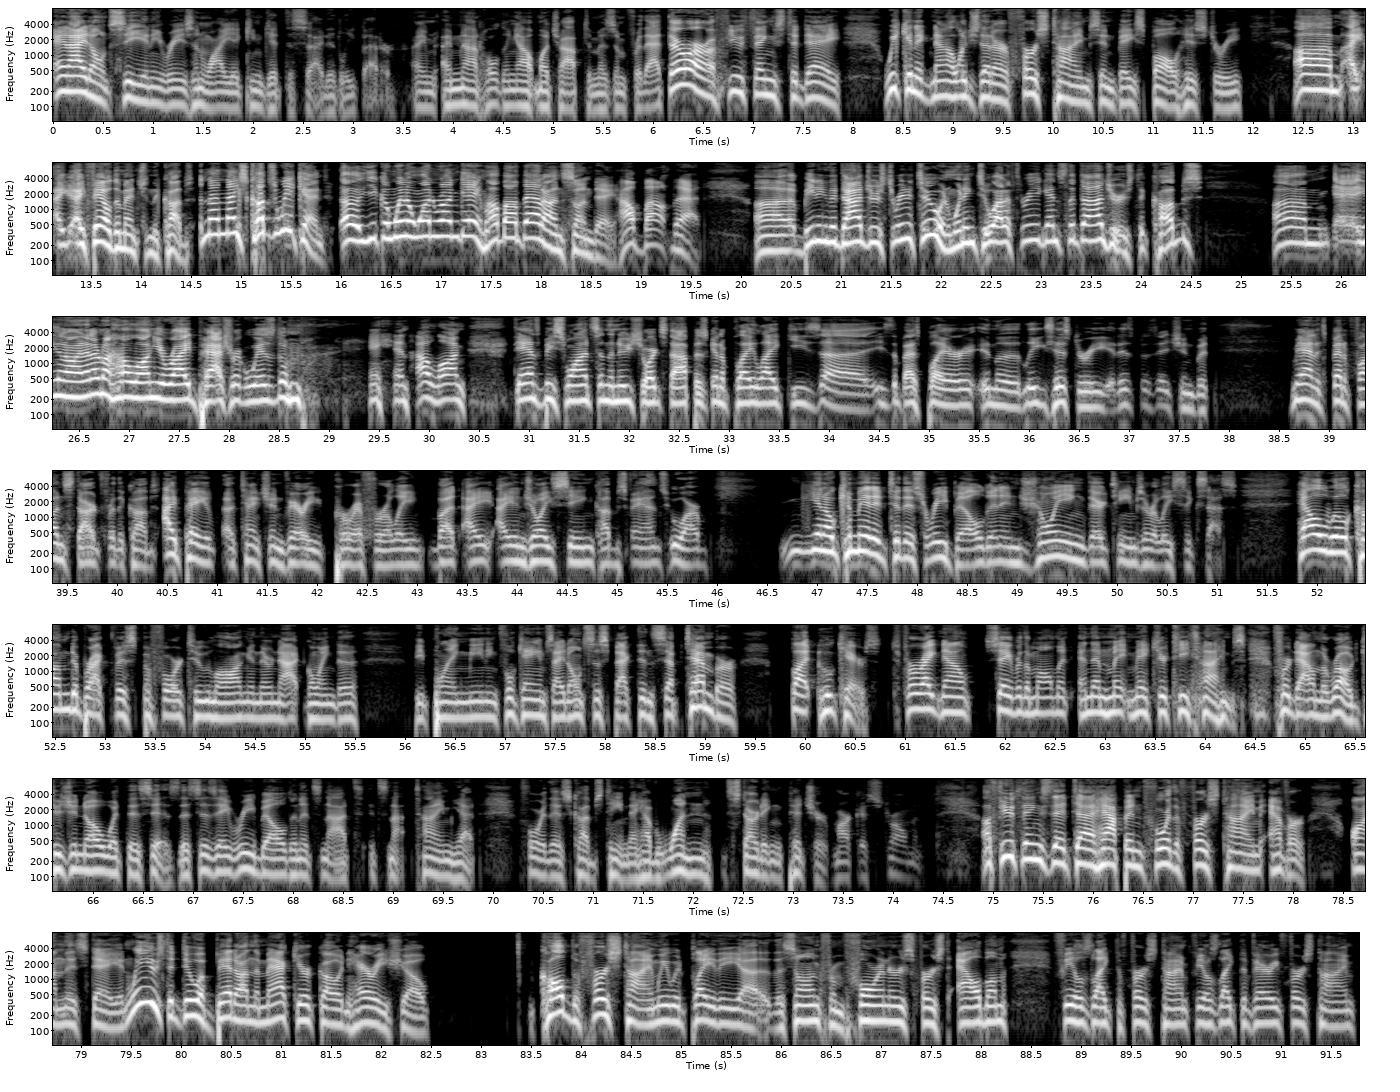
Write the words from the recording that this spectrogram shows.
And I don't see any reason why it can get decidedly better. I'm I'm not holding out much optimism for that. There are a few things today we can acknowledge that are first times in baseball history. Um, I, I, I failed to mention the Cubs. And nice Cubs weekend. Uh, you can win a one run game. How about that on Sunday? How about that? Uh, beating the Dodgers three to two and winning two out of three against the Dodgers. The Cubs um, eh, you know, and I don't know how long you ride Patrick Wisdom and how long Dansby Swanson, the new shortstop, is going to play like he's uh he's the best player in the league's history at his position. But man, it's been a fun start for the Cubs. I pay attention very peripherally, but I I enjoy seeing Cubs fans who are you know committed to this rebuild and enjoying their team's early success hell will come to breakfast before too long, and they're not going to be playing meaningful games, I don't suspect, in September. But who cares? For right now, savor the moment and then make, make your tea times for down the road because you know what this is. This is a rebuild and it's not it's not time yet for this Cubs team. They have one starting pitcher, Marcus Stroman. A few things that uh, happened for the first time ever on this day. And we used to do a bit on the Mac Jurko and Harry show called the first time we would play the uh, the song from foreigner's first album feels like the first time feels like the very first time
